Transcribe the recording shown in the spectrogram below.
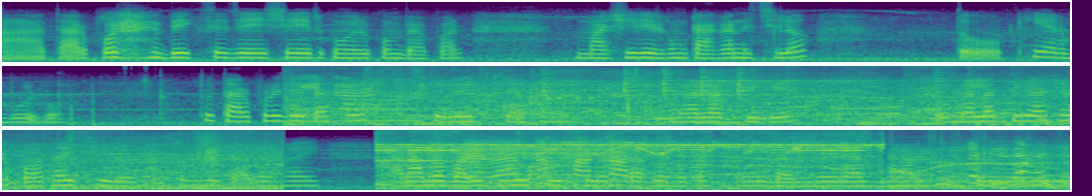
আর তারপরে দেখছে যে এসে এরকম এরকম ব্যাপার। মাসির এরকম টাকা নিচ্ছিল। তো কী আর বলব? তো তারপরে যে দেখো, চলে এসছে এখন মেলার দিকে। তো মেলার দিকে আসার কথাই ছিল না। তোমাদের দাদাভাই আর আমরা বাড়ির দিকে ফিরছিলাম, তারপর হঠাৎ করে বলে যে,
